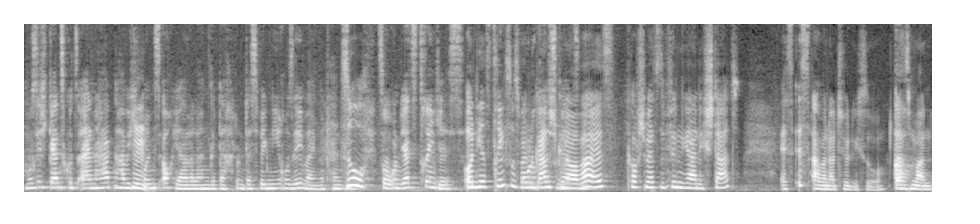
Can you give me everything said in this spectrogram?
Muss ich ganz kurz einhaken, habe ich übrigens auch jahrelang gedacht und deswegen nie Roséwein getrunken. Hm. So. So, und jetzt trinke ich Und jetzt trinkst du es, weil Ohne du ganz genau weißt, Kopfschmerzen finden gar nicht statt. Es ist aber natürlich so, dass Oh. man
